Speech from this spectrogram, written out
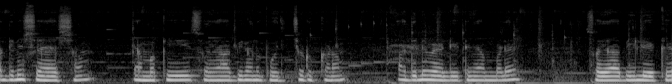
അതിന് ശേഷം നമുക്ക് ഈ സോയാബീൻ ഒന്ന് പൊരിച്ചെടുക്കണം. അതിന് വേണ്ടിയിട്ട് നമ്മൾ സോയാബീനിലേക്ക്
